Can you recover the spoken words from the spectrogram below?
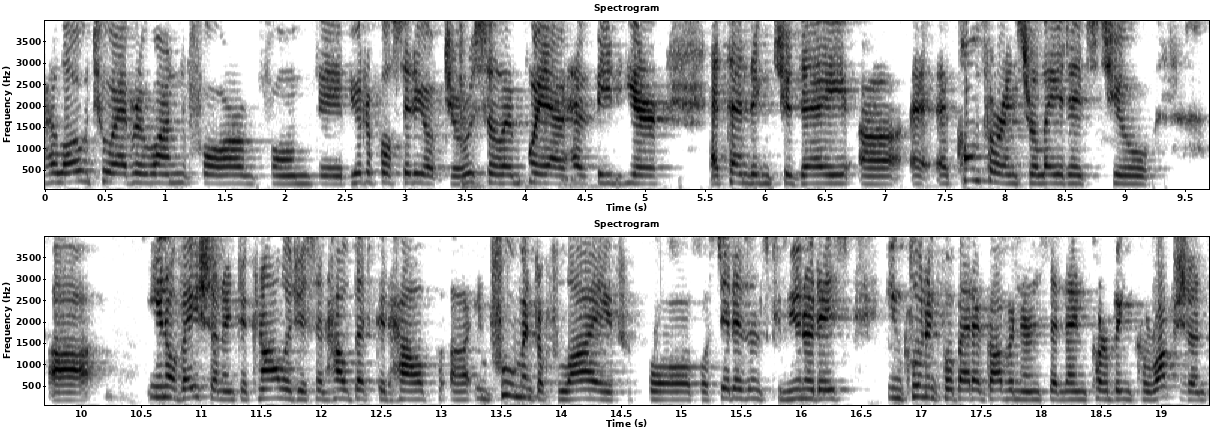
hello to everyone for, from the beautiful city of Jerusalem, where I have been here attending today uh, a, a, conference related to uh, innovation and technologies and how that could help uh, improvement of life for, for citizens, communities, including for better governance and then curbing corruption.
